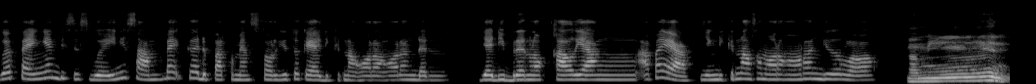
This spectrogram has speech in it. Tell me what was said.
gue pengen bisnis gue ini sampai ke departemen store gitu kayak dikenal orang-orang dan jadi brand lokal yang apa ya, yang dikenal sama orang-orang gitu loh. amin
